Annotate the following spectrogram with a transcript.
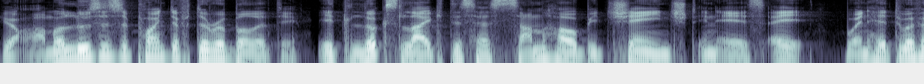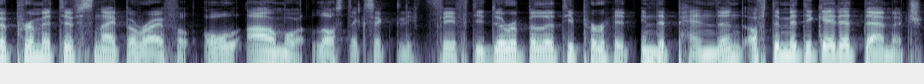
Your armor loses a point of durability. It looks like this has somehow been changed in ASA. When hit with a primitive sniper rifle, all armor lost exactly 50 durability per hit, independent of the mitigated damage.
